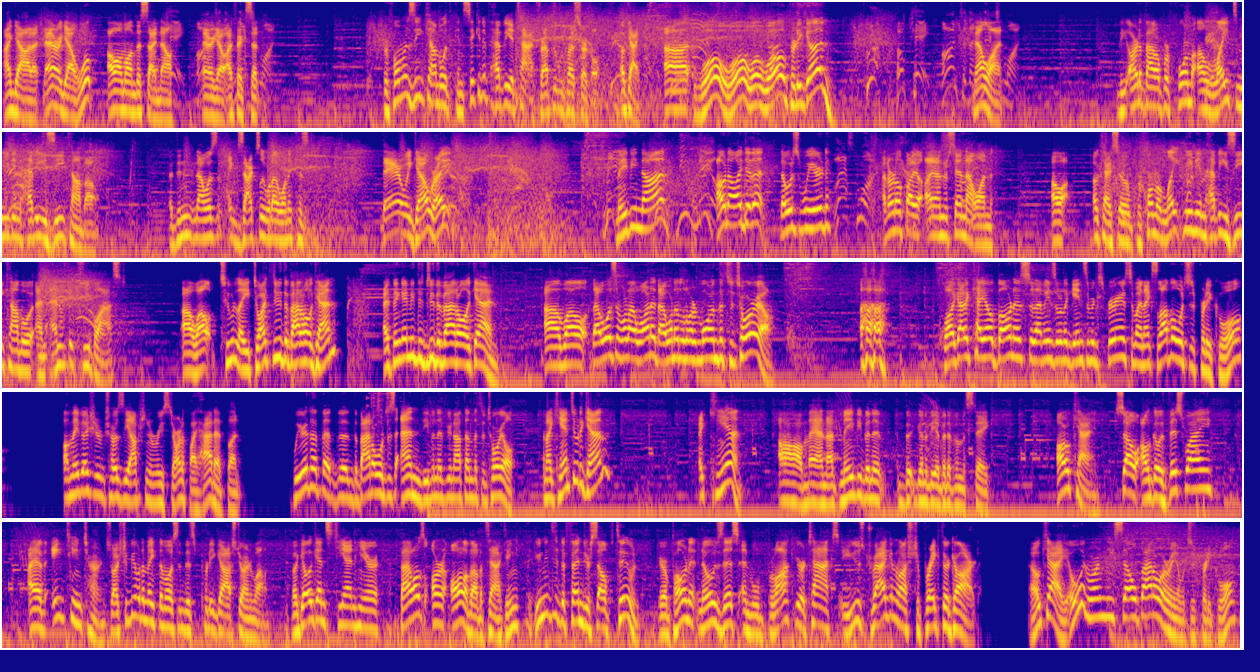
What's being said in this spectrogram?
I got it, there we go, whoop. Oh, I'm on this side now. There we go, I fixed it. Perform a Z combo with consecutive heavy attacks. Rapidly press circle. Okay, uh, whoa, whoa, whoa, whoa, pretty good. Okay, on to the Now next what? one. The art of battle, perform a light, medium, heavy Z combo. I didn't, that wasn't exactly what I wanted, cause there we go, right? Maybe not? Oh no, I did it. That was weird. it. Last one. I don't know if I, I understand that one. Oh, okay, so perform a light, medium, heavy Z combo and end with the ki blast. Uh, well, too late. Do I have to do the battle again? I think I need to do the battle again. Uh, well, that wasn't what I wanted. I wanted to learn more in the tutorial. Well, I got a KO bonus, so that means I'm gonna gain some experience to my next level, which is pretty cool. Oh, maybe I should have chose the option to restart if I had it, but weird that the, the, the battle will just end even if you're not done the tutorial. And I can't do it again? I can't. Oh man, that's maybe been gonna be a bit of a mistake. Okay, so I'll go this way. I have 18 turns, so I should be able to make the most of this pretty gosh darn well. If I go against Tien here, battles aren't all about attacking. You need to defend yourself too. Your opponent knows this and will block your attacks. You use Dragon Rush to break their guard. Okay, oh, and we're in the Cell Battle Arena, which is pretty cool.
